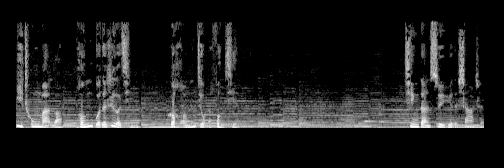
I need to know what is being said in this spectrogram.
亦充满了蓬勃的热情和恒久的奉献。清淡岁月的沙尘，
